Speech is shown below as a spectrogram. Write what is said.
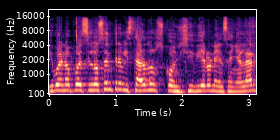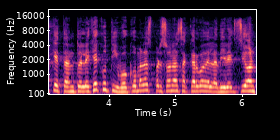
Y bueno, pues los entrevistados coincidieron en señalar que tanto el Ejecutivo como las personas a cargo de la dirección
